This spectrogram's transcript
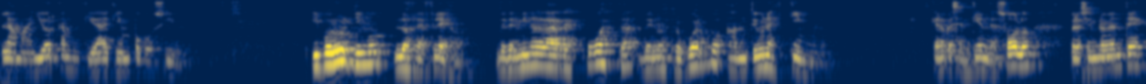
la mayor cantidad de tiempo posible. Y por último, los reflejos. Determinan la respuesta de nuestro cuerpo ante un estímulo. Creo que se entiende solo, pero simplemente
